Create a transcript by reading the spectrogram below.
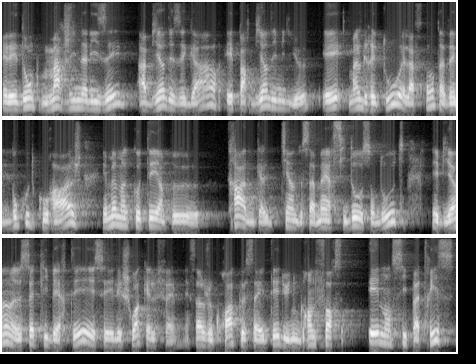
Elle est donc marginalisée à bien des égards et par bien des milieux. Et malgré tout, elle affronte avec beaucoup de courage et même un côté un peu crâne qu'elle tient de sa mère Sido sans doute, eh bien, euh, cette liberté et c'est les choix qu'elle fait. Et ça, je crois que ça a été d'une grande force émancipatrice.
